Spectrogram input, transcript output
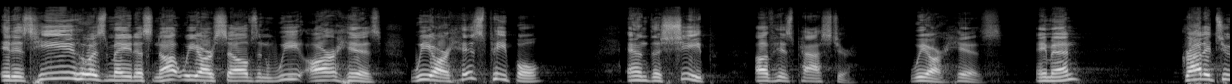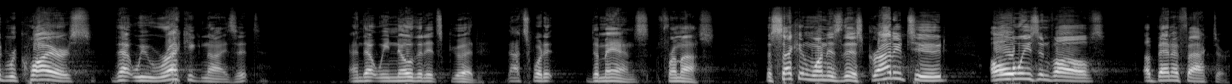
It is He who has made us, not we ourselves, and we are His. We are His people and the sheep of His pasture. We are His. Amen? Gratitude requires that we recognize it and that we know that it's good. That's what it demands from us. The second one is this gratitude always involves a benefactor.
